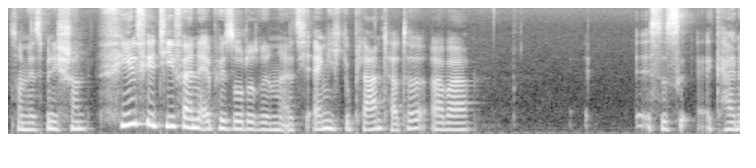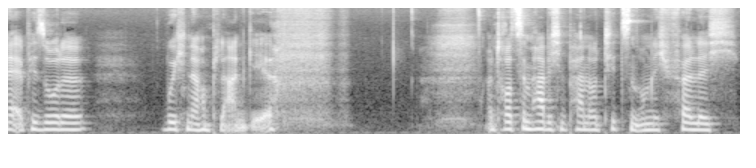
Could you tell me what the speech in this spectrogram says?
So, und jetzt bin ich schon viel, viel tiefer in der Episode drin, als ich eigentlich geplant hatte, aber es ist keine Episode, wo ich nach dem Plan gehe. Und trotzdem habe ich ein paar Notizen, um nicht völlig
